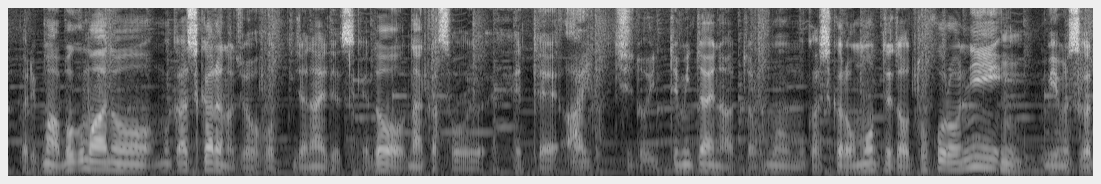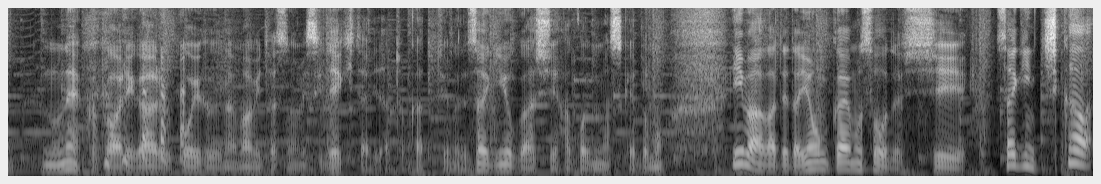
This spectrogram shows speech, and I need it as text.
っぱりまあ僕もあの昔からの情報じゃないですけどなんかそう得てあ一度行ってみたいなともう昔から思ってたところに、うん。ビームスがのね関わりがあるこういうふうなマミタスのお店できたりだとかっていうので最近よく足運びますけども今上がってた4階もそうですし最近地下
